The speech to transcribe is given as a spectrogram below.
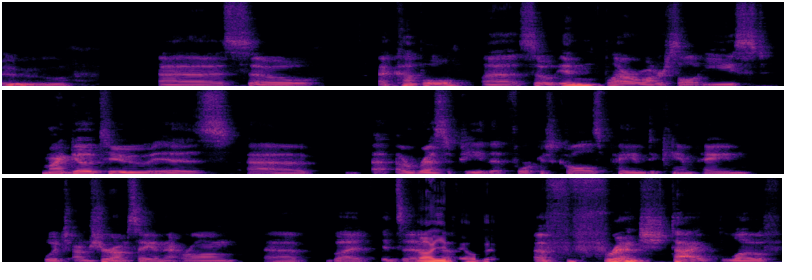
Ooh. Uh, so a couple. Uh, so in flour, water, salt, yeast, my go-to is uh, a- recipe that Forkish calls pain de campagne, which I'm sure I'm saying that wrong, uh, but it's a, Oh, you a, nailed it. a French type loaf,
